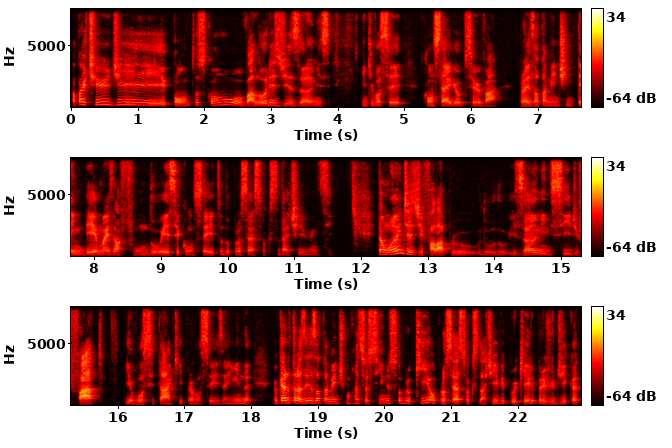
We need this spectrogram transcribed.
a partir de pontos como valores de exames em que você consegue observar para exatamente entender mais a fundo esse conceito do processo oxidativo em si. Então, antes de falar pro, do, do exame em si de fato, e eu vou citar aqui para vocês ainda, eu quero trazer exatamente um raciocínio sobre o que é o processo oxidativo e por que ele prejudica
